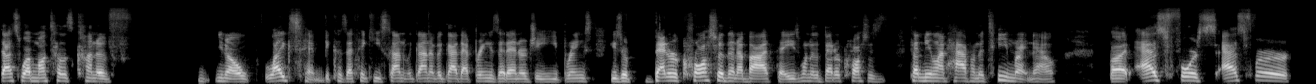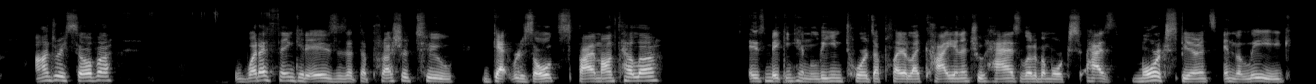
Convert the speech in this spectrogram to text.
that's why Montella's kind of you know likes him because I think he's kind of kind of a guy that brings that energy. He brings he's a better crosser than Abate. He's one of the better crossers that Milan have on the team right now. But as for as for Andre Silva, what I think it is is that the pressure to get results by Montella is making him lean towards a player like Kalinic, who has a little bit more has more experience in the league.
